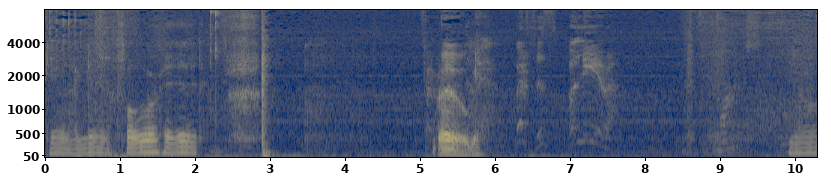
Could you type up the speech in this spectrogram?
Can I get a forehead? Rogue. No.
